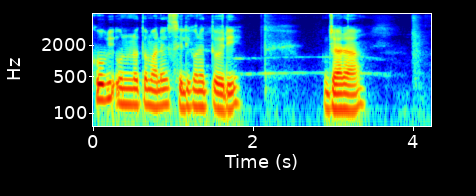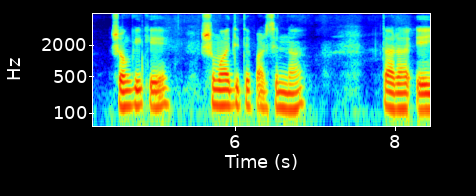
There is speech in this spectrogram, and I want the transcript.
খুবই উন্নত মানের সিলিকনের তৈরি। যারা সঙ্গীকে সময় দিতে পারছেন না, তারা এই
